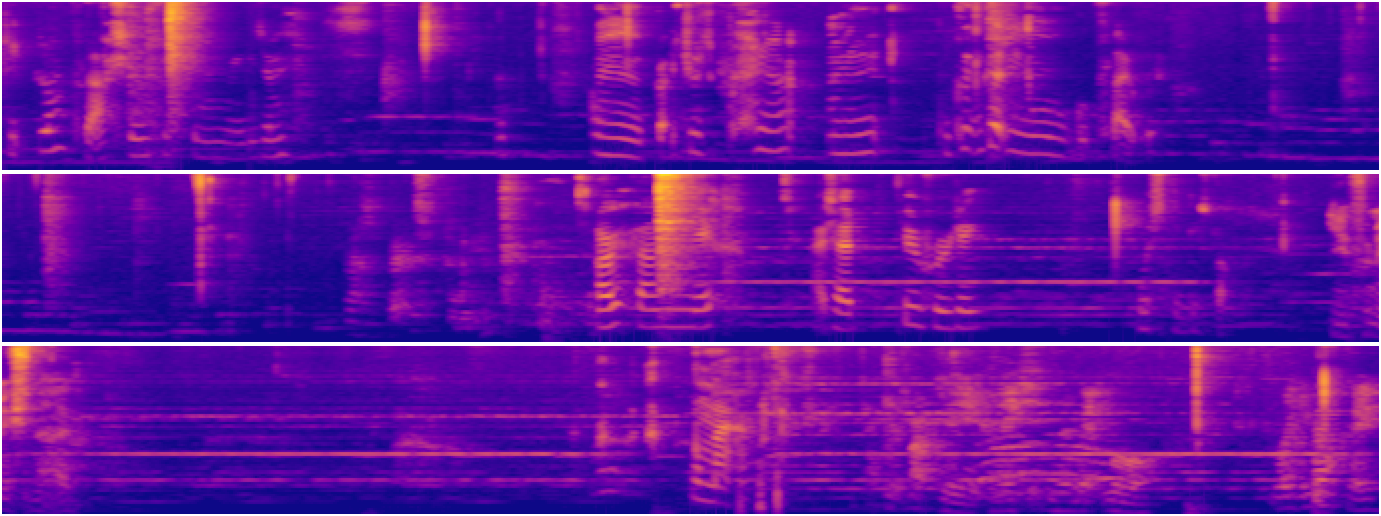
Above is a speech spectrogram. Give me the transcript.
keep them flashing for some reason. Mm, but just can't. Mm, I couldn't get any more good flavours. That's better for you. I found this. I said Tutti-Fruitti. Which thing is that? You finished now. Man, Put it back here. And make it a bit more. You want your milky?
